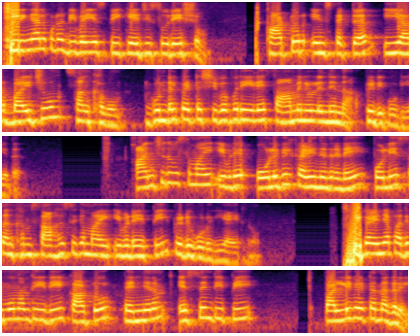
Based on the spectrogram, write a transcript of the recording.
ഇരിങ്ങാലക്കുട ഡിവൈഎസ്പി കെ ജി സുരേഷും കാട്ടൂർ ഇൻസ്പെക്ടർ ഇ ആർ ബൈജുവും സംഘവും ഗുണ്ടൽപേട്ട ശിവപുരയിലെ ഫാമിനുള്ളിൽ നിന്ന് പിടികൂടിയത്. അഞ്ചു ദിവസമായി ഇവിടെ ഒളിവിൽ കഴിയുന്നതിനിടെ പോലീസ് സംഘം സാഹസികമായി ഇവിടെ എത്തി പിടികൂടുകയായിരുന്നു. കഴിഞ്ഞ പതിമൂന്നാം തീയതി Kattoor Penjanam S N D P Pallivetta നഗറിൽ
